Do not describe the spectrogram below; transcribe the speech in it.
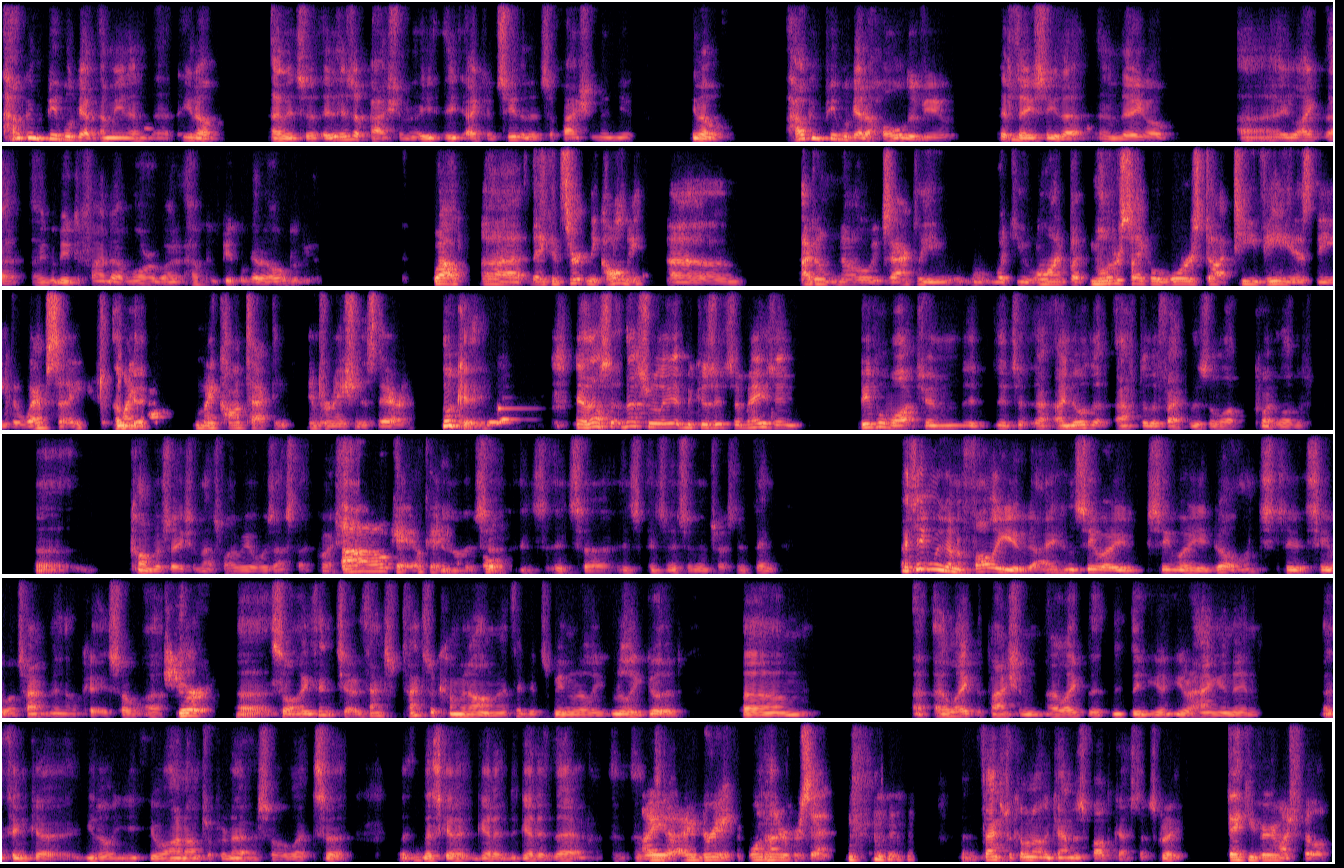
How can people get? I mean, uh, you know, and it's a, it is a passion. I, I can see that it's a passion in you. You know, how can people get a hold of you if they see that and they go, I like that. I think we need to find out more about it. How can people get a hold of you? Well, uh, they can certainly call me. Um, I don't know exactly what you want, but motorcyclewars.tv is the the website. Okay. My, my contact information is there. Okay. Yeah, that's that's really it because it's amazing. People watch, and it, it's. I know that after the fact, there's a lot, quite a lot of uh, conversation. That's why we always ask that question. Ah, okay, okay. You know, it's cool. uh, it's it's, uh, it's it's it's an interesting thing. I think we're going to follow you, guy, and see where you see where you go and see, see what's happening. Okay, so uh, sure. Uh, so I think Jerry, thanks thanks for coming on. I think it's been really really good. Um, I, I, like the passion. I like that you're hanging in. I think uh, you know you, you, are an entrepreneur. So let's uh, let's get it get it get it there. I, I agree, one hundred percent. Thanks for coming on the Canada's podcast. That's great. Thank you very much, Philip.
